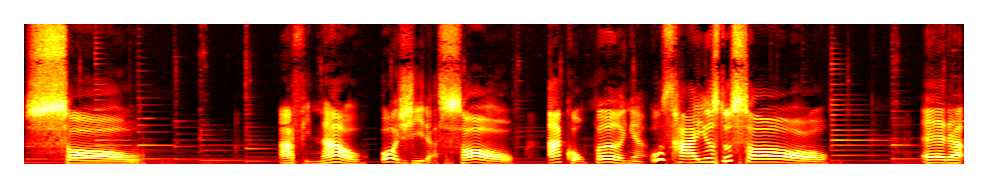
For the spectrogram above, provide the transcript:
sol. Afinal, o girassol acompanha os raios do sol. Era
